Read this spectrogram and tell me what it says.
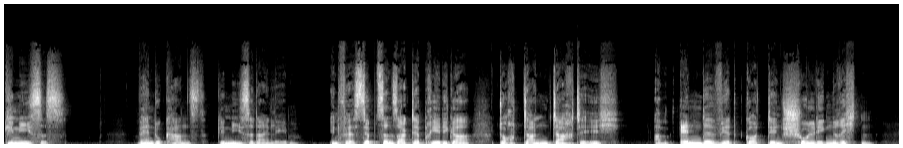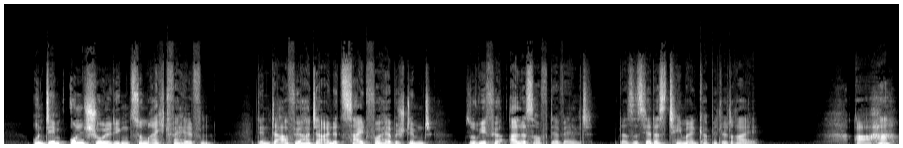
Genieß es. Wenn du kannst, genieße dein Leben. In Vers 17 sagt der Prediger, Doch dann dachte ich, am Ende wird Gott den Schuldigen richten und dem Unschuldigen zum Recht verhelfen, denn dafür hat er eine Zeit vorherbestimmt, so wie für alles auf der Welt. Das ist ja das Thema in Kapitel 3. Aha,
